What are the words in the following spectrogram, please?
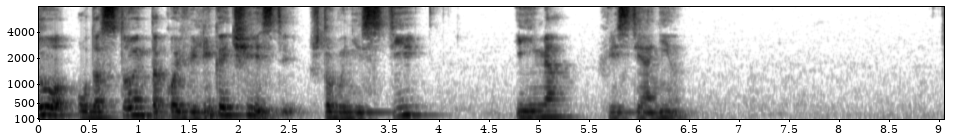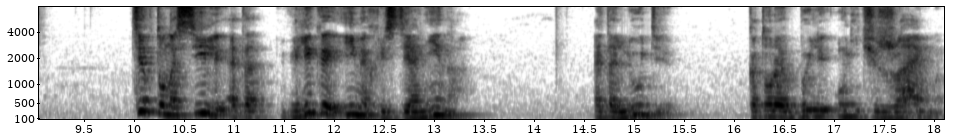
кто удостоен такой великой чести, чтобы нести имя христианина. Те, кто носили это великое имя христианина, это люди, которые были уничижаемы,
